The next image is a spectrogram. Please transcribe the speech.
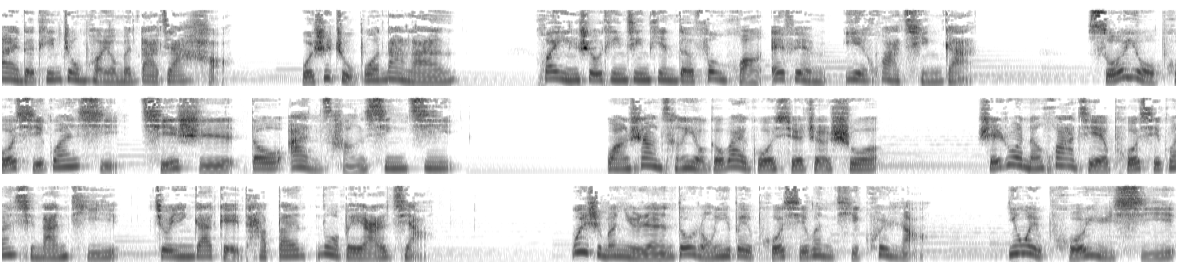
爱的听众朋友们，大家好，我是主播纳兰，欢迎收听今天的凤凰 FM 夜话情感。所有婆媳关系其实都暗藏心机。网上曾有个外国学者说，谁若能化解婆媳关系难题，就应该给他颁诺贝尔奖。为什么女人都容易被婆媳问题困扰？因为婆与媳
